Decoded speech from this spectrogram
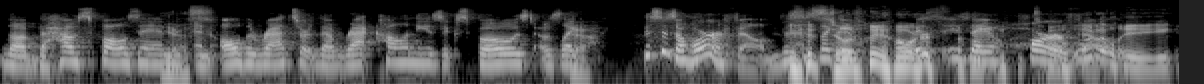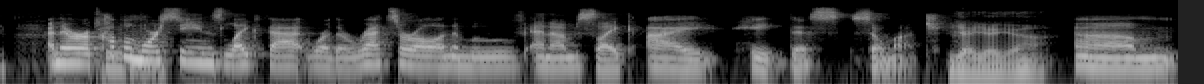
the, the house falls in Yes. and all the rats are the rat colony is exposed i was like yeah, this is a horror film this is like totally a horror. this is a film. horror film. And there are a couple more scenes like that where the rats are all on the move and i'm just like i hate this so much Yeah, yeah, yeah. um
